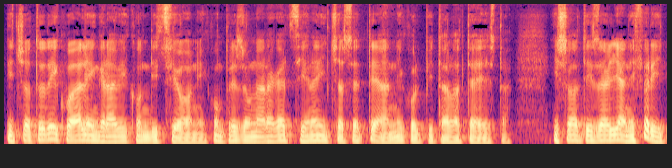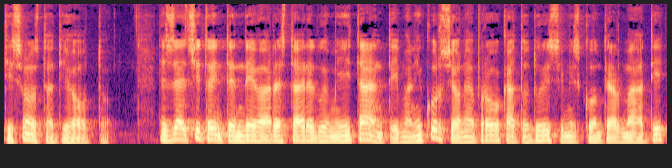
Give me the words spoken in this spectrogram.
18 dei quali in gravi condizioni, compresa una ragazzina di 17 anni colpita alla testa. I soldati israeliani feriti sono stati 8. L'esercito intendeva arrestare due militanti, ma l'incursione ha provocato durissimi scontri armati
